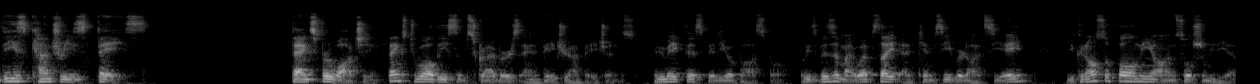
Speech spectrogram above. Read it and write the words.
these countries face. Thanks for watching. Thanks to all these subscribers and Patreon patrons who make this video possible. Please visit my website at kimsiever.ca you can also follow me on social media.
